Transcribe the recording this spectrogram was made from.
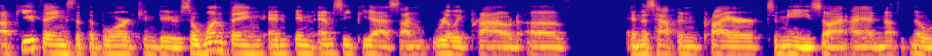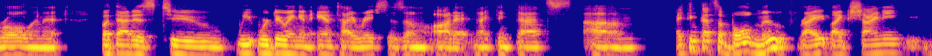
a few things that the board can do. So, one thing, and in MCPS, I'm really proud of, and this happened prior to me, so I, I had nothing, no role in it. But that is to we, we're doing an anti-racism audit and i think that's um, i think that's a bold move right? Like shining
